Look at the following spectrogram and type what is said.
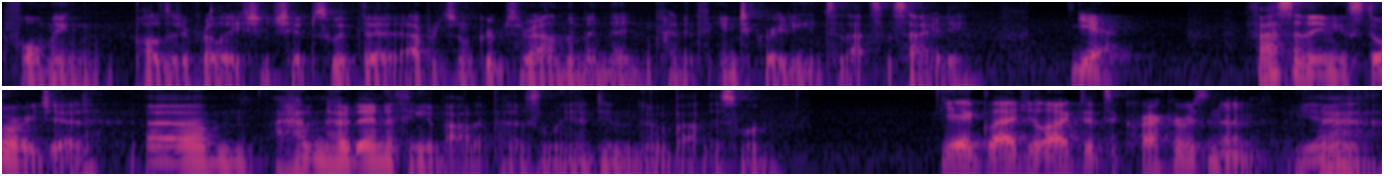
forming positive relationships with the Aboriginal groups around them and then kind of integrating into that society. Yeah, Fascinating story, Jed. Um, I hadn't heard anything about it personally. I didn't know about this one. Yeah, glad you liked it. It's a cracker, isn't it? Yeah.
